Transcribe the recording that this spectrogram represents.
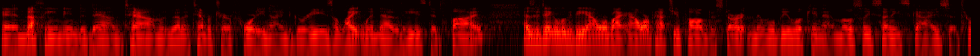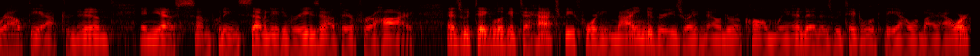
and nothing into downtown. We've got a temperature of 49 degrees, a light wind out of the east at 5. As we take a look at the hour by hour, patchy fog to start, and then we'll be looking at mostly sunny skies throughout the afternoon. And yes, I'm putting 70 degrees out there for a high. As we take a look at at Tehachapi, 49 degrees right now under a calm wind. And as we take a look at the hour by hour,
